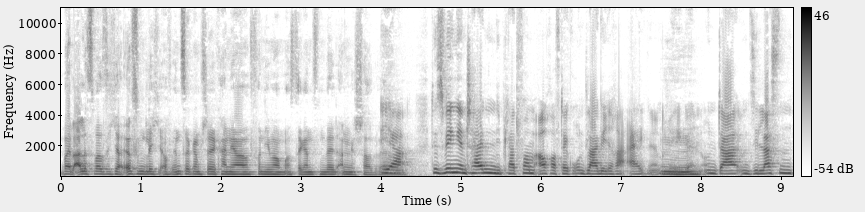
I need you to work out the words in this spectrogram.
weil alles, was ich ja öffentlich auf Instagram stelle, kann ja von jemandem aus der ganzen Welt angeschaut werden. Ja, deswegen entscheiden die Plattformen auch auf der Grundlage ihrer eigenen mhm. Regeln. Und da, und sie lassen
